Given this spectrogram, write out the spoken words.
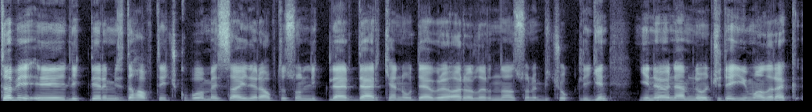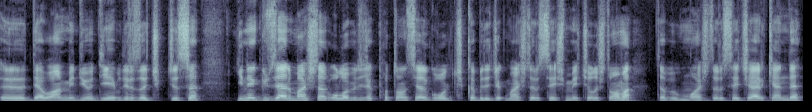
Tabii e, liglerimizde hafta içi kupa mesaileri, hafta sonu ligler derken o devre aralarından sonra birçok ligin yine önemli ölçüde ivme alarak e, devam ediyor diyebiliriz açıkçası. Yine güzel maçlar olabilecek, potansiyel gol çıkabilecek maçları seçmeye çalıştım ama tabii bu maçları seçerken de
